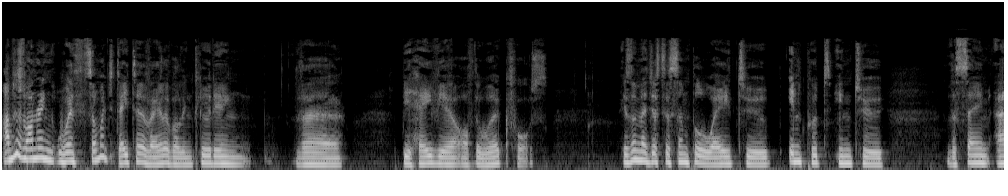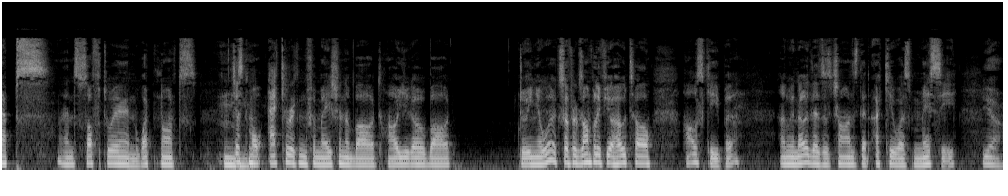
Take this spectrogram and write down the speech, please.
I'm just wondering, with so much data available, including the behavior of the workforce, isn't there just a simple way to input into the same apps and software and whatnots, hmm. just more accurate information about how you go about doing your work? So, for example, if you're a hotel housekeeper, and we know there's a chance that Aki was messy, Yeah.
